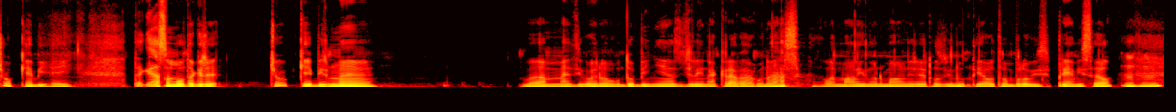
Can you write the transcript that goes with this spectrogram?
Čo keby, hej? Tak ja som bol tak, že čo keby sme v medzivojnovom období nejazdili na kravách u nás, ale mali normálne, že rozvinutý automobilový priemysel, Mhm.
